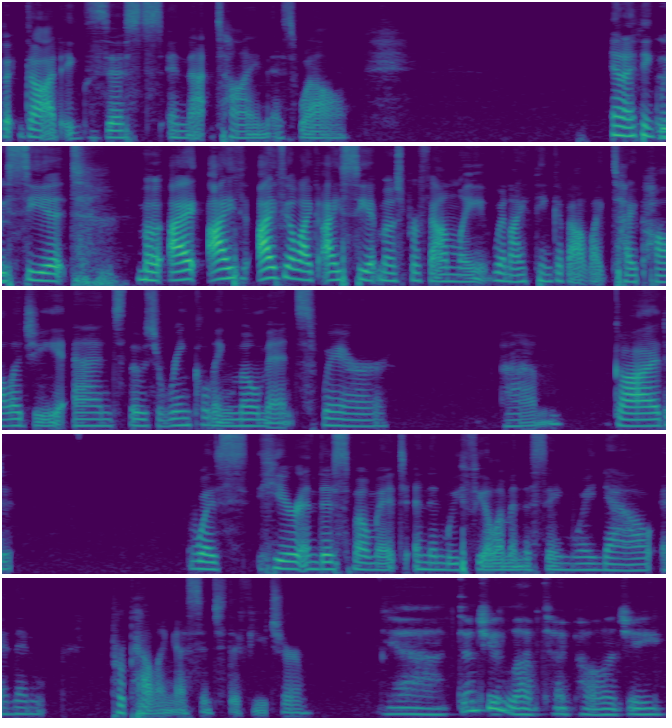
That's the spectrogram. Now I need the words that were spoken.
But God exists in that time as well. And I think we see it. I, I, I feel like I see it most profoundly when I think about like typology and those wrinkling moments where um, God was here in this moment, and then we feel Him in the same way now, and then propelling us into the future. Yeah. Don't you love typology?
